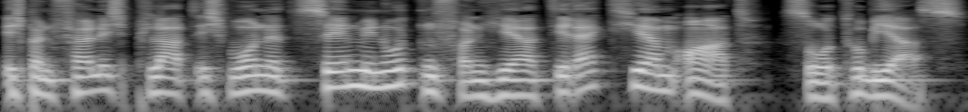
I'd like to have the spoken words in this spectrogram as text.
Ich bin völlig platt, ich wohne zehn Minuten von hier, direkt hier im Ort, so Tobias.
